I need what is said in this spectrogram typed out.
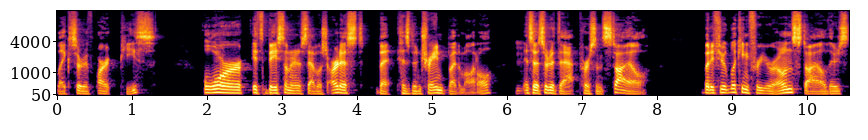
like sort of art piece. Or it's based on an established artist that has been trained by the model. Mm-hmm. And so it's sort of that person's style. But if you're looking for your own style, there's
